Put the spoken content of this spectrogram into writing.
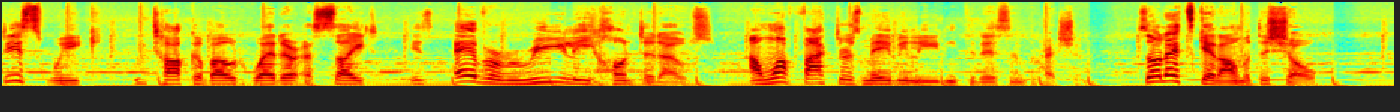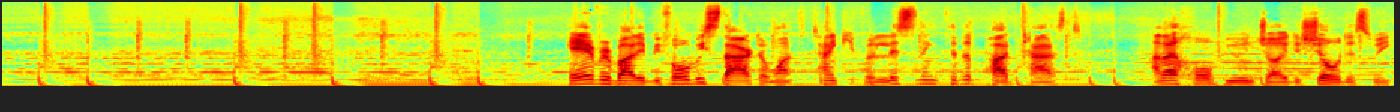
This week, we talk about whether a site is ever really hunted out and what factors may be leading to this impression. So let's get on with the show. Hey, everybody, before we start, I want to thank you for listening to the podcast, and I hope you enjoyed the show this week.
